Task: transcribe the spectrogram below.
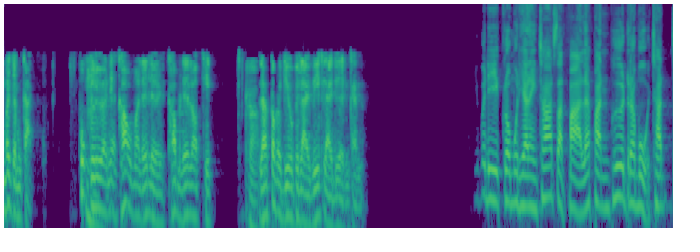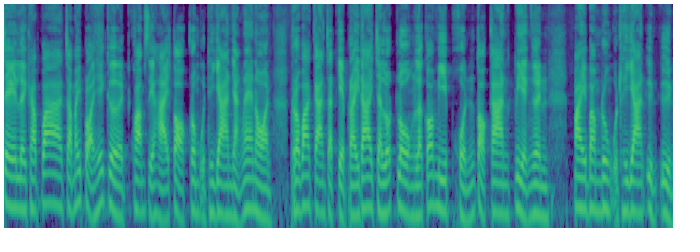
ไม่จำกัด พวกอืมเรือเนี่ยเข้ามาได้เลย เข้ามาได้รอบทิศครับแล้วก็ไปดิวเป็นรายวีครายเดือนกันอ ธิบดีกรมอุทยานแห่งชาติสัตว์ป่าและพันธุ์พืชระบุชัดเจนเลยครับว่าจะไม่ปล่อยให้เกิดความเสียหายต่อกรมอุทยานอย่างแน่นอน เพราะว่าการจัดเก็บรายได้จะลดลง แล้วก็มีผลต่อการเกลี่ยเงินไปบำรุงอุทยานอื่น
